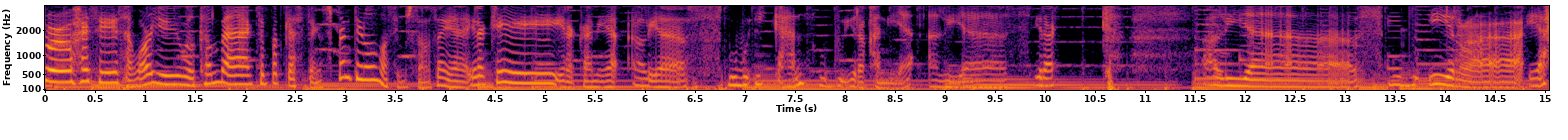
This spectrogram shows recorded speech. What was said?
bro, hai sis, how are you? Welcome back to podcasting Sprintil. Masih bersama saya Irake Irakania alias Bubu Ikan. Bubu Irakania alias Irak Alias Bubu Ira. Ya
